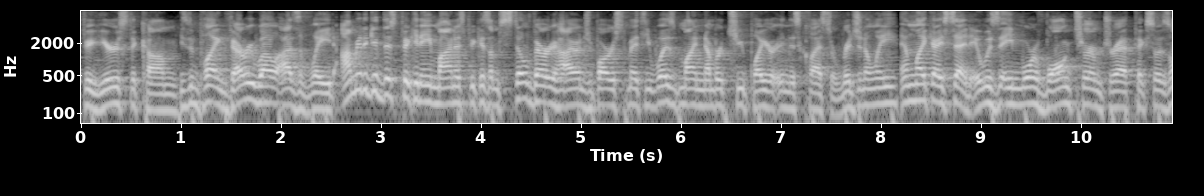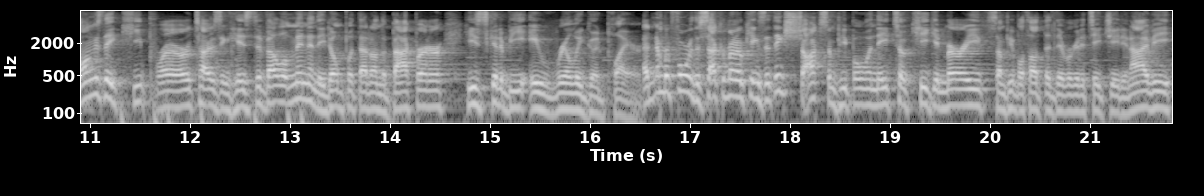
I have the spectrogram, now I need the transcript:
for years to come. He's been playing very well as of late. I'm going to give this pick an A minus because I'm still very high on Jabari Smith. He was my number two player in this class originally. And like I said, it was a more long-term draft pick. So as long as they keep prioritizing his development and they don't put that on the back burner, he's going to be a really good player. At number four, the Sacramento Kings, I think shocked some people when they took Keegan Murray. Some people thought that they were going to take Jaden Ivey,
